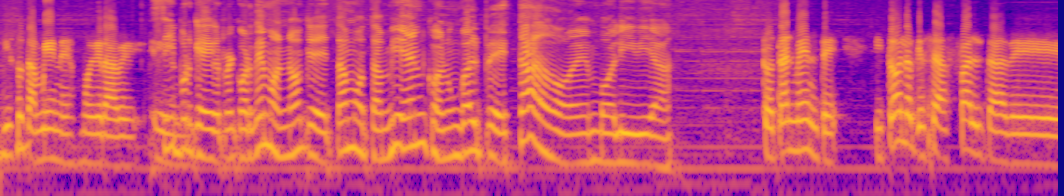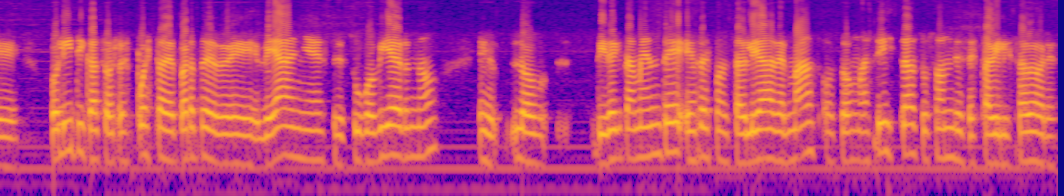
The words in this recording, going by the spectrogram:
Y eso también es muy grave. Sí, eh, porque recordemos, ¿no? Que estamos también con un golpe de Estado en Bolivia. Totalmente. Y todo lo que sea falta de políticas o respuesta de parte de, de Áñez, de su gobierno, eh, lo, directamente es responsabilidad del MAS o son masistas o son desestabilizadores.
